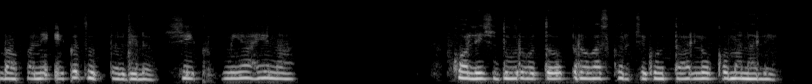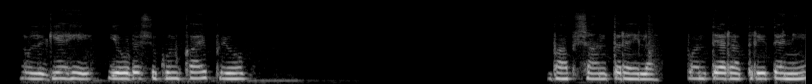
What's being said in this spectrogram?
बापाने एकच उत्तर दिलं शिक मी आहे ना. कॉलेज दूर होतं प्रवास खर्चिक होता लोक म्हणाले मुलगी आहे एवढं शिकून काय उपयोग बाप शांत राहिला पण त्या रात्री त्याने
